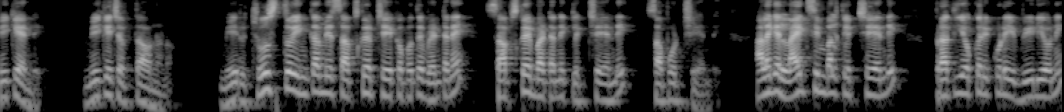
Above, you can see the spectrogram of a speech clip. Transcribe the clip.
మీకే అండి. మీకే చెప్తా ఉన్నాను. మీరు చూస్తూ ఇంకా మీరు సబ్స్క్రైబ్ చేయకపోతే వెంటనే సబ్స్క్రైబ్ బటన్ని క్లిక్ చేయండి సపోర్ట్ చేయండి. అలాగే లైక్ సింబల్ క్లిక్ చేయండి. ప్రతి ఒక్కరికి కూడా ఈ వీడియోని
